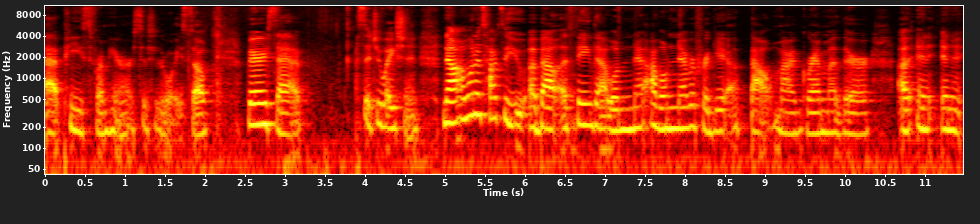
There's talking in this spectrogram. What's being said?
at peace from hearing her sister's voice. So very sad situation. Now I want to talk to you about a thing that will I will never forget about my grandmother uh, and, and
